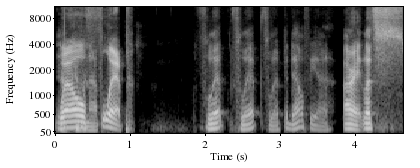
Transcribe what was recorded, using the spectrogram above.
Not well, flip. Flip, flip, Philadelphia. All right, let's.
